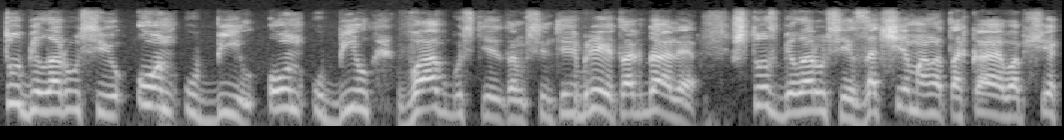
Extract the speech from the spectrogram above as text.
ту Белоруссию он убил, он убил в августе, там, в сентябре и так далее. Что с Белоруссией? Зачем она такая вообще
